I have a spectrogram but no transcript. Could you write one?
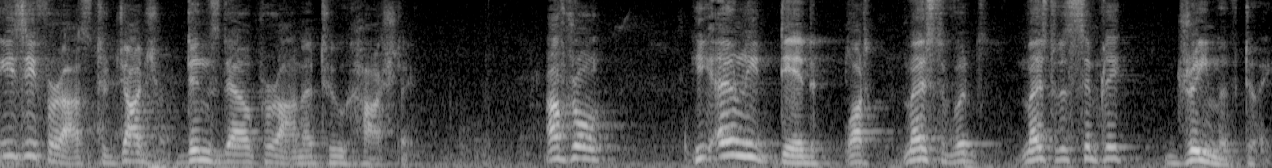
easy for us to judge Dinsdale Piranha too harshly. After all, he only did what most of, us, most of us simply dream of doing.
